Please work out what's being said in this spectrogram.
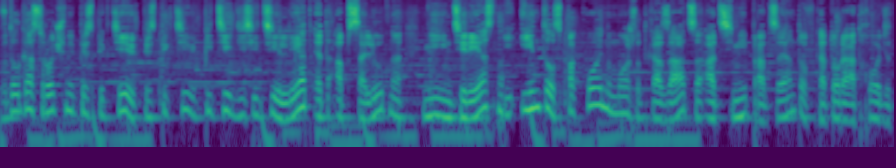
в долгосрочной перспективе, в перспективе 5-10 лет, это абсолютно неинтересно. И Intel спокойно может отказаться от 7%, которые отходят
